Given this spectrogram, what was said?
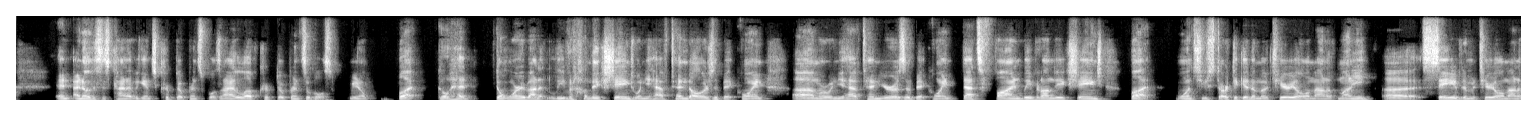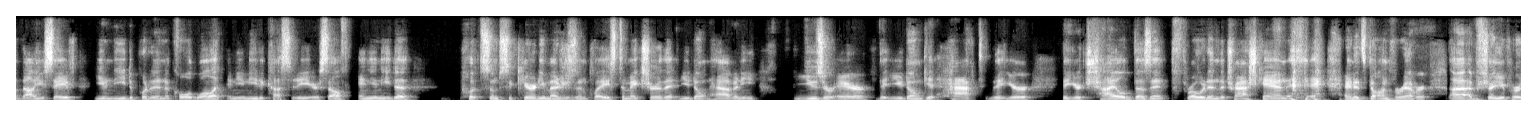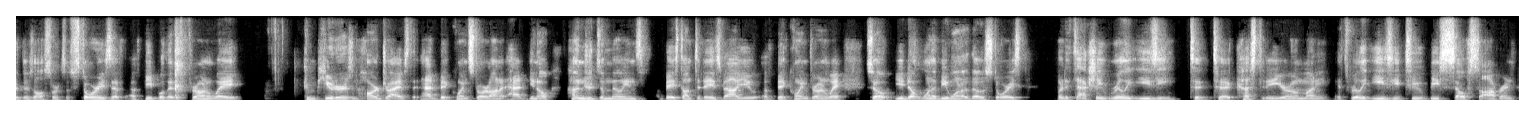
and i know this is kind of against crypto principles and i love crypto principles you know but go ahead. Don't worry about it. Leave it on the exchange when you have $10 of bitcoin um, or when you have 10 euros of bitcoin. That's fine. Leave it on the exchange. But once you start to get a material amount of money uh, saved, a material amount of value saved, you need to put it in a cold wallet and you need to custody yourself. And you need to put some security measures in place to make sure that you don't have any user error, that you don't get hacked, that your that your child doesn't throw it in the trash can and it's gone forever. Uh, I'm sure you've heard there's all sorts of stories of, of people that have thrown away computers and hard drives that had Bitcoin stored on it, had you know hundreds of millions based on today's value of Bitcoin thrown away. So you don't want to be one of those stories but it's actually really easy to, to custody your own money. It's really easy to be self sovereign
